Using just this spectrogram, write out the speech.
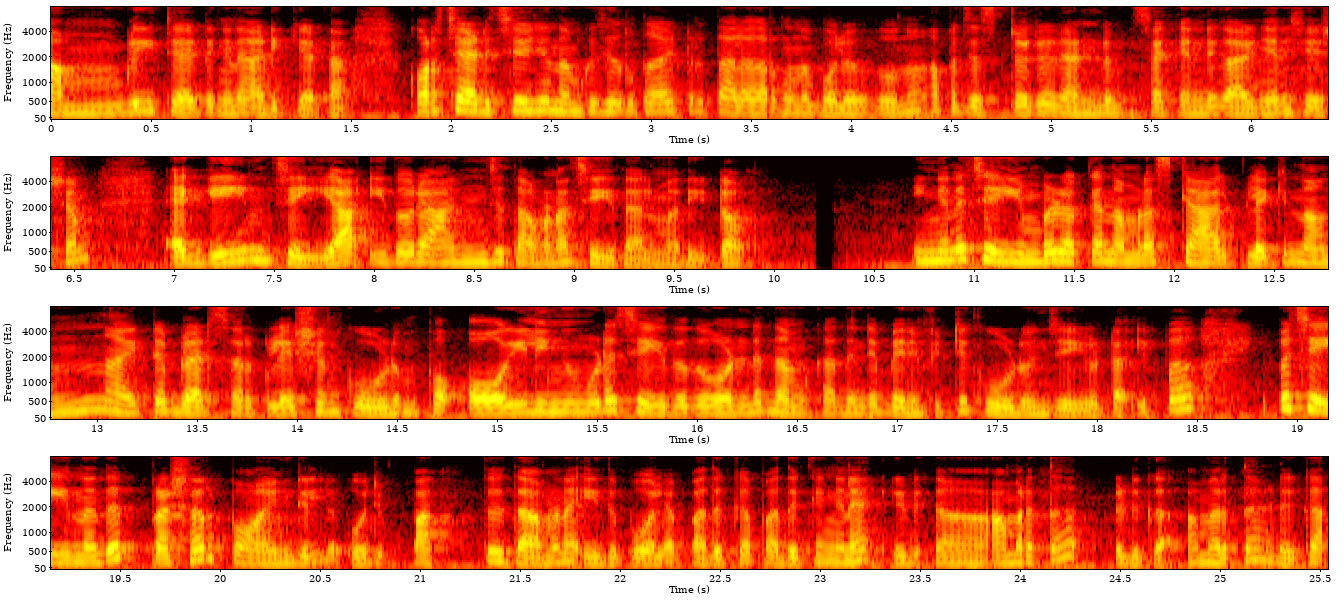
കംപ്ലീറ്റ് ആയിട്ട് ഇങ്ങനെ അടിക്കുക കേട്ടോ കുറച്ച് അടിച്ചു കഴിഞ്ഞാൽ നമുക്ക് ചെറുതായിട്ടൊരു തല കറങ്ങുന്ന പോലെ തോന്നും. അപ്പോൾ ജസ്റ്റ് ഒരു രണ്ട് സെക്കൻഡ് കഴിഞ്ഞതിന് ശേഷം എഗെയിൻ ചെയ്യുക. ഇതൊരു അഞ്ച് തവണ ചെയ്താൽ മതി കേട്ടോ ഇങ്ങനെ ചെയ്യുമ്പോഴൊക്കെ നമ്മുടെ സ്കാൽപ്പിലേക്ക് നന്നായിട്ട് ബ്ലഡ് സർക്കുലേഷൻ കൂടും. ഇപ്പോൾ ഓയിലിങ്ങും കൂടെ ചെയ്തതുകൊണ്ട് നമുക്കതിന്റെ ബെനിഫിറ്റ് കൂടുകയും ചെയ്യും കേട്ടോ. ഇപ്പോൾ ഇപ്പോൾ ചെയ്യുന്നത് പ്രഷർ പോയിന്റിൽ ഒരു പത്ത് തവണ ഇതുപോലെ പതുക്കെ പതുക്കെ ഇങ്ങനെ അമർത്ത എടുക്കുക. അമർത്ത എടുക്കുക.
